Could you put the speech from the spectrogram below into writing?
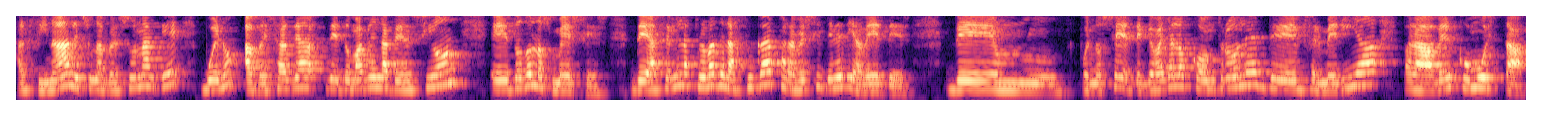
Al final es una persona que, bueno, a pesar de, tomarle la tensión eh, todos los meses, de hacerle las pruebas del azúcar para ver si tiene diabetes, de, mm, pues no sé, de que vayan los controles de enfermería para ver cómo está,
